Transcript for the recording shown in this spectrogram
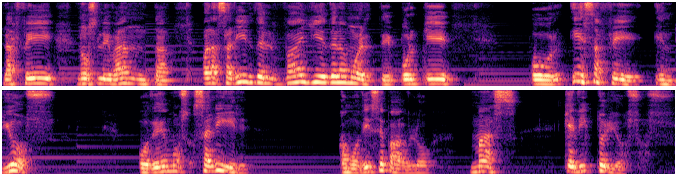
La fe nos levanta para salir del valle de la muerte porque por esa fe en Dios podemos salir, como dice Pablo, más que victoriosos.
